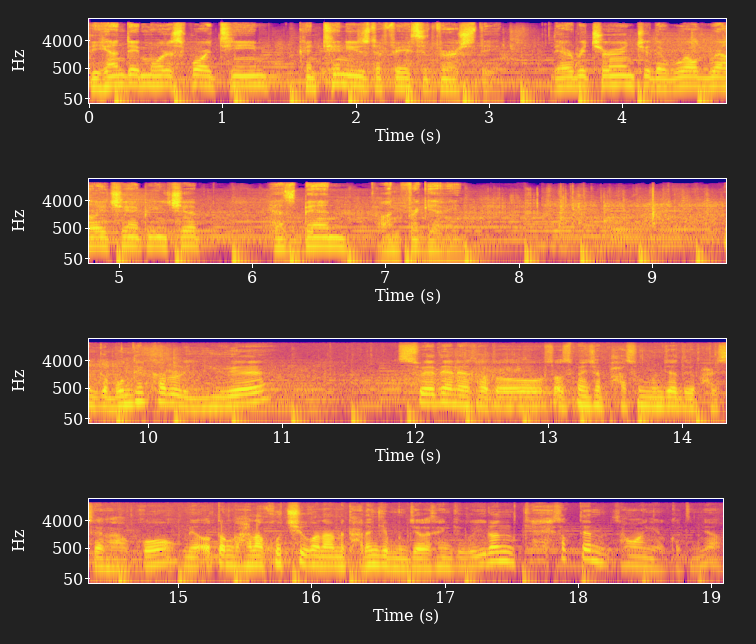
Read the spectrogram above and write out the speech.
The Hyundai Motorsport team continues to face adversity. Their return to the World Rally Championship has been unforgiving. 그러니까 몬테카를로 이후에 스웨덴에서도 서스펜션 파손 문제들이 발생하고 어떤 거 하나 고치고 나면 다른 게 문제가 생기고 이런 계속된 상황이었거든요.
